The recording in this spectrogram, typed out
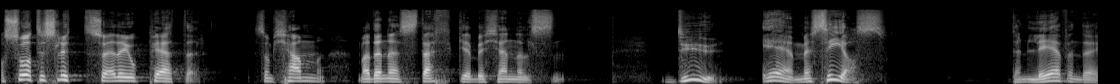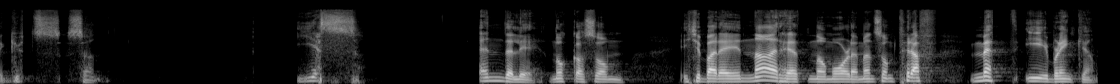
Og så til slutt så er det jo Peter som kommer med denne sterke bekjennelsen. Du er Messias, den levende Guds sønn. Yes! Endelig noe som ikke bare er i nærheten av målet, men som treffer midt i blinken.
